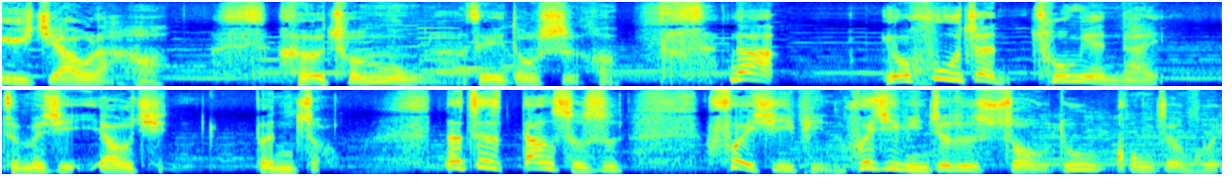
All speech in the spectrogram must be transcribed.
玉娇了哈。何春木了，这些都是哈。那由傅政出面来准备去邀请奔走。那这当时是惠西平，惠西平就是首都公政会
